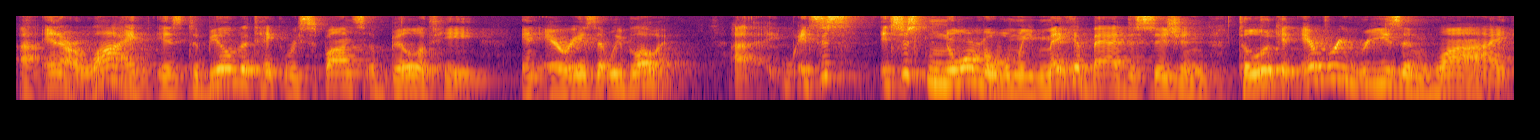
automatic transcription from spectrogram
uh, in our life is to be able to take responsibility in areas that we blow it. Uh, it's just it's just normal when we make a bad decision to look at every reason why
